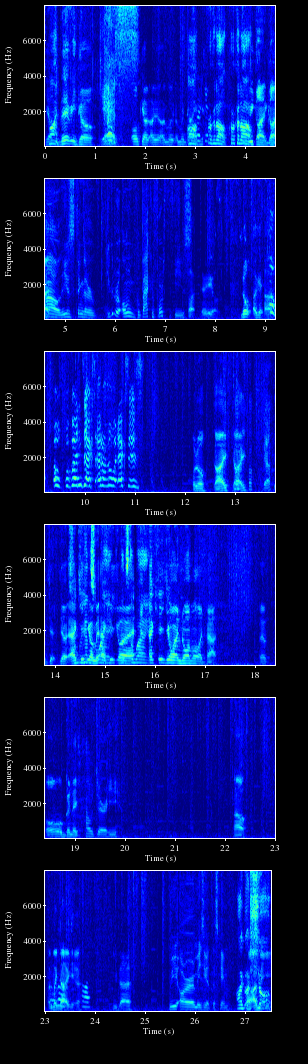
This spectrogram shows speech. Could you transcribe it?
Yeah, mine. there we go. Yes! Okay, I, I, I'm, a- I'm a Oh, guy. Okay. crocodile, crocodile. We got it. Got it. Wow, these things are. You could only go back and forth with these. Got. There you go. No. Okay. Uh, Oh, oh, what button's X? I don't know what X is. oh no, guys, Oh, guys. oh, yeah. Your, your, Something actually, gets your, away, actually, your, gets away. actually, your normal attack. Uh, oh goodness. How dare he? Ow. I Oh, might no. die here. Oh, You die. We are amazing at this game. I got Oh, I'm shot.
